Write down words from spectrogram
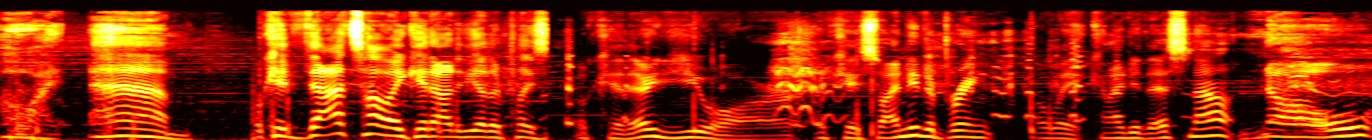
Oh, I am. Okay, that's how I get out of the other place. Okay, there you are. Okay, so I need to bring... Oh, wait, can I do this now? No!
